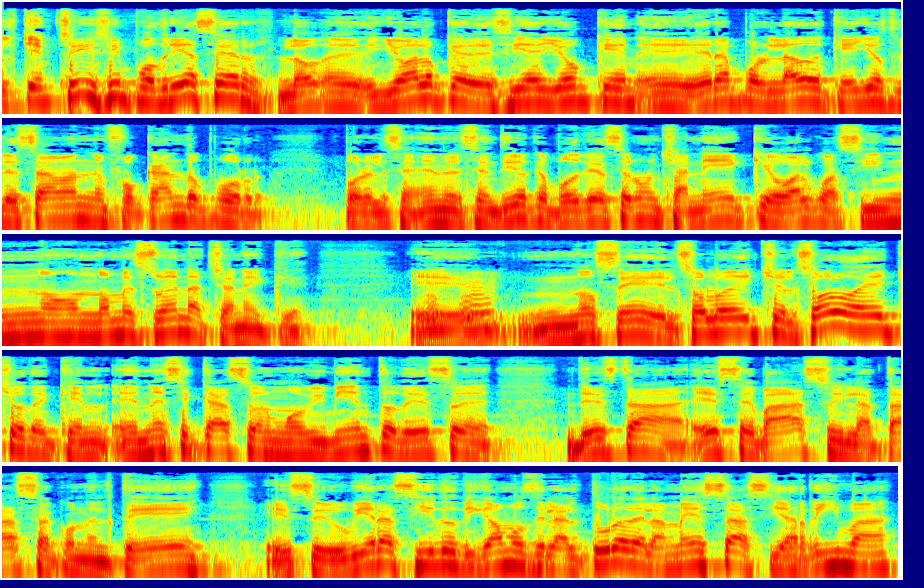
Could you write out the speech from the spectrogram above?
el tiempo. Sí, sí, podría ser. Eh, yo a lo que decía yo que eh, era por el lado de que ellos le estaban enfocando por, por el, en el sentido que podría ser un chaneque o algo así. No, no me suena chaneque. Eh, no sé, el solo hecho, el solo hecho de que en, ese caso el movimiento de ese, de esta, ese vaso y la taza con el té, ese hubiera sido, digamos, de la altura de la mesa hacia arriba,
